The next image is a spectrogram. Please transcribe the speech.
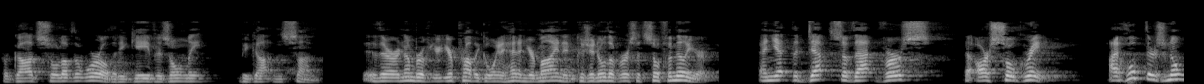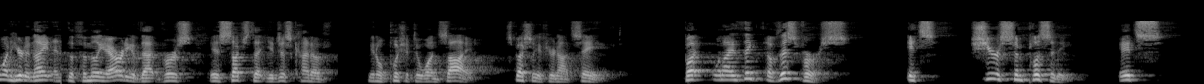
For God so loved the world that he gave his only begotten son. There are a number of you, you're probably going ahead in your mind because you know the verse, it's so familiar. And yet the depths of that verse are so great. I hope there's no one here tonight and the familiarity of that verse is such that you just kind of, you know, push it to one side, especially if you're not saved. But when I think of this verse, it's sheer simplicity. It's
